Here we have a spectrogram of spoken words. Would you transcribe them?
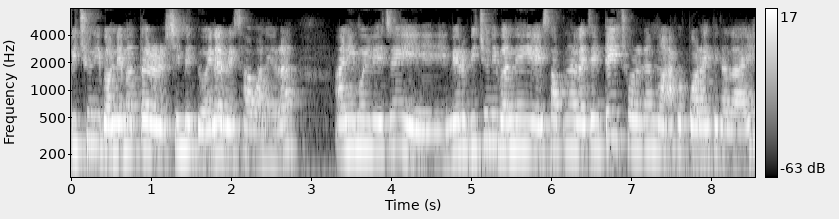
बिछुनी भन्ने मात्र सीमित होइन रहेछ भनेर। अनि मैले चाहिँ मेरो बिछुनी भन्ने सपनालाई चाहिँ त्यही छोडेर म आफू पढाइतिर लागेँ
